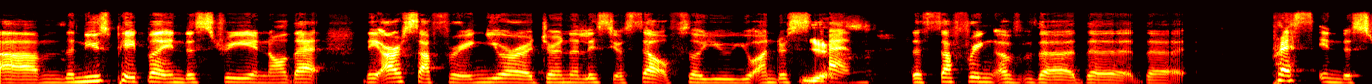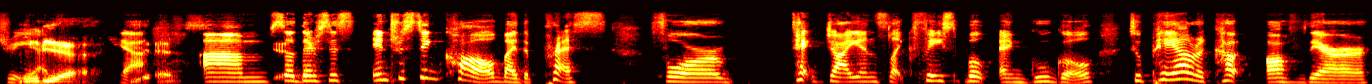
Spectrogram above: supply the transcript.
um, the newspaper industry and all that they are suffering. You're a journalist yourself, so you you understand yes. the suffering of the the the press industry. Yeah, yeah. Yes. Um, yes. So there's this interesting call by the press for tech giants like Facebook and Google to pay out a cut of their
